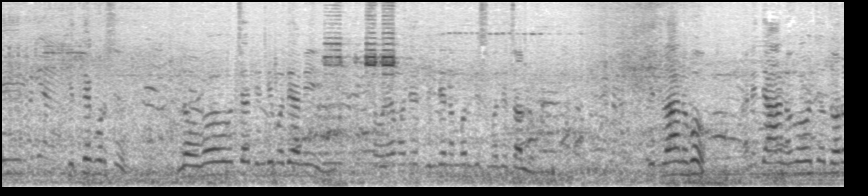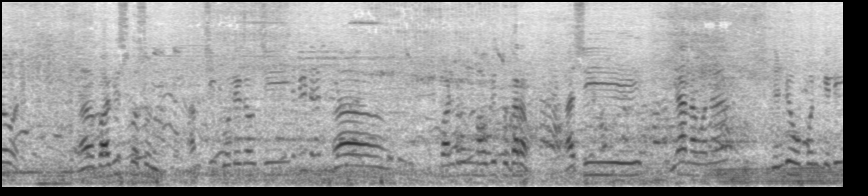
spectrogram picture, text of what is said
गेली कित्येक वर्ष लोहगावच्या दिंडीमध्ये आम्ही सोहळ्यामध्ये दिंडी नंबर वीसमध्ये चाललो. तिथला अनुभव आणि त्या अनुभवाच्या जोरावर बावीसपासून आमची गोलेगावची पांडुरंग माऊली तुकाराम अशी या नावानं दिंडी ओपन केली.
